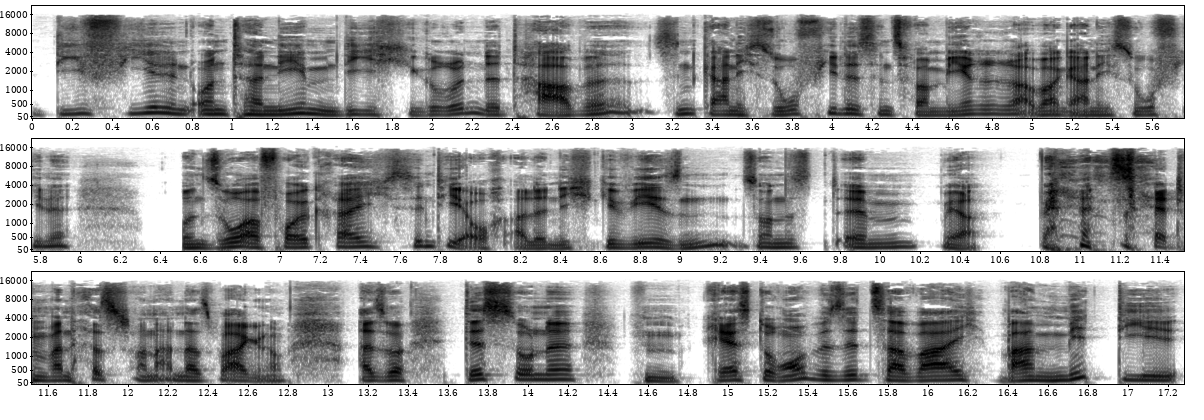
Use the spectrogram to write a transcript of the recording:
die vielen Unternehmen, die ich gegründet habe, sind gar nicht so viele, es sind zwar mehrere, aber gar nicht so viele. Und so erfolgreich sind die auch alle nicht gewesen, sonst, ähm, ja, hätte man das schon anders wahrgenommen. Also, das so eine hm, Restaurantbesitzer war ich, war mit die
